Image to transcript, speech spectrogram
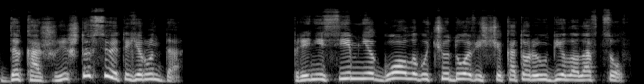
Докажи, что все это ерунда. Принеси мне голову чудовища, которое убило ловцов.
